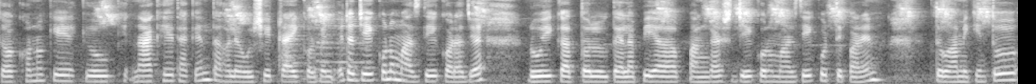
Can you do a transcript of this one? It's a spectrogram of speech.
কখনও কেউ না খেয়ে থাকেন তাহলে অবশ্যই ট্রাই করবেন। এটা যে কোনো মাছ দিয়ে করা যায়। রুই, কাতল, তেলাপিয়া, পাঙ্গাস যে কোনো মাছ দিয়ে করতে পারেন। তো আমি কিন্তু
